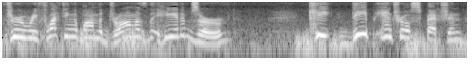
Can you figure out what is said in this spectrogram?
Through reflecting upon the dramas that he had observed, keep deep introspection,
